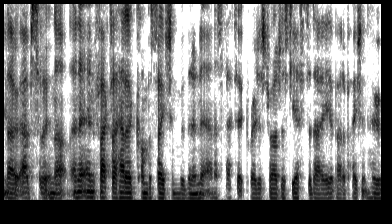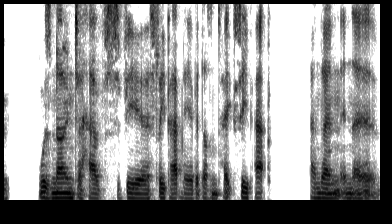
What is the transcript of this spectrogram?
No, no, absolutely not. And in fact, I had a conversation with an anaesthetic registrar just yesterday about a patient who was known to have severe sleep apnea but doesn't take CPAP. And then in the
